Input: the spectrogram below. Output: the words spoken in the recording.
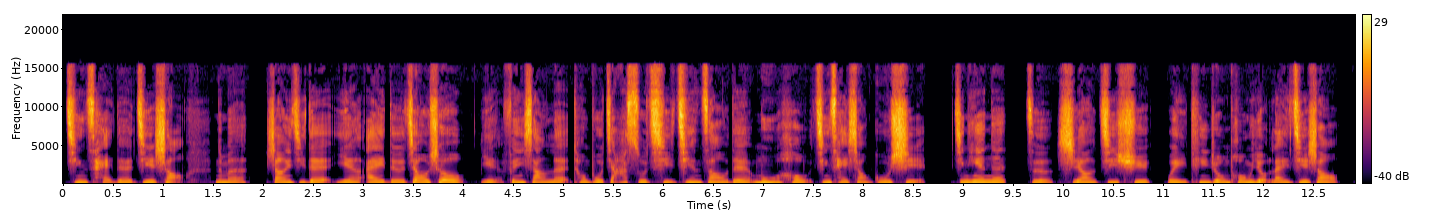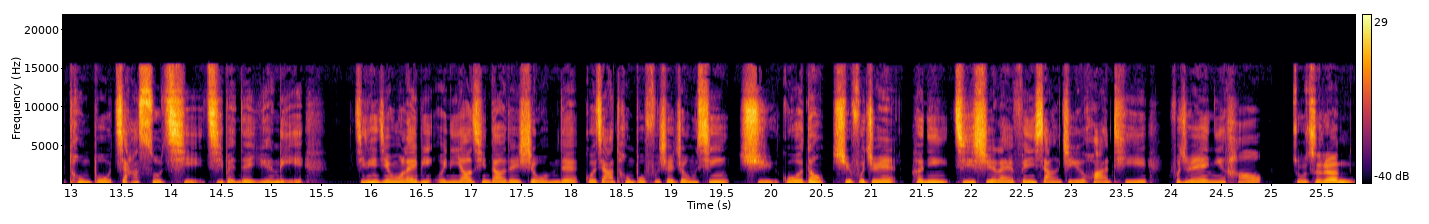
精彩的介绍。那么上一集的严爱德教授也分享了同步加速器建造的幕后精彩小故事。今天呢，则是要继续为听众朋友来介绍同步加速器基本的原理。今天节目来宾为您邀请到的是我们的国家同步辐射中心许国栋许副主任，和您继续来分享这个话题。副主任您好，主持人、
